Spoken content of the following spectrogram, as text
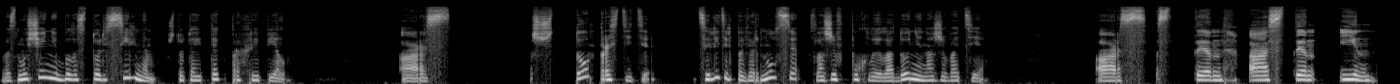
Возмущение было столь сильным, что Тайтек прохрипел. «Арс...» «Что? Простите?» Целитель повернулся, сложив пухлые ладони на животе. «Арс... Стен... Астен... Ин...»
